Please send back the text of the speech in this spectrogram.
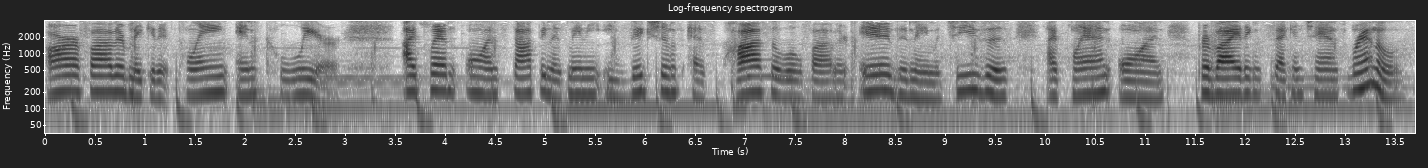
are, Father, making it plain and clear. I plan on stopping as many evictions as possible, Father, in the name of Jesus. I plan on providing second chance rentals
